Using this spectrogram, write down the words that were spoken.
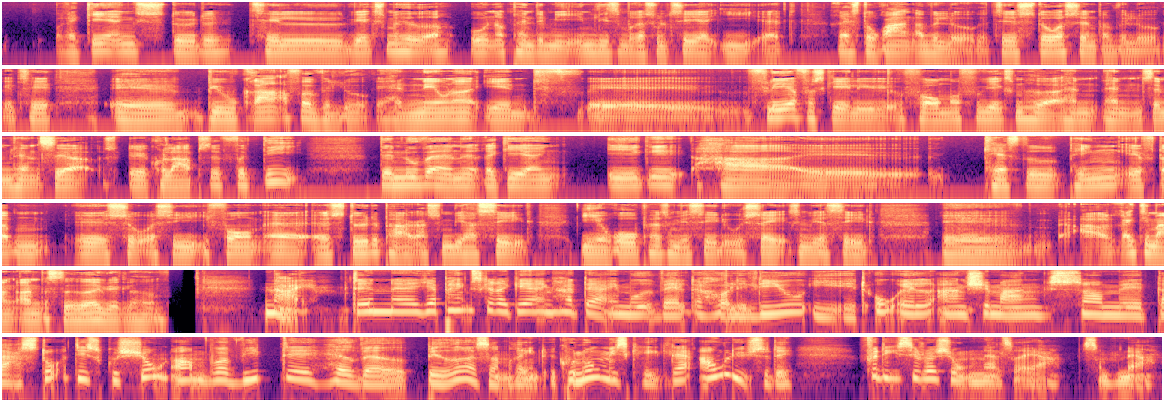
regeringsstøtte til virksomheder under pandemien ligesom resulterer i, at restauranter vil lukke, til storcentre vil lukke, til øh, biografer vil lukke. Han nævner en, øh, flere forskellige former for virksomheder, han, han simpelthen ser øh, kollapse, fordi den nuværende regering ikke har øh, kastet penge efter dem, øh, så at sige, i form af, af støttepakker, som vi har set i Europa, som vi har set i USA, som vi har set øh, rigtig mange andre steder i virkeligheden. Nej, den øh, japanske regering har derimod valgt at holde liv i et OL-arrangement, som øh, der er stor diskussion om, hvorvidt det havde været bedre sådan rent økonomisk helt at aflyse det, fordi situationen altså er, som den er.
